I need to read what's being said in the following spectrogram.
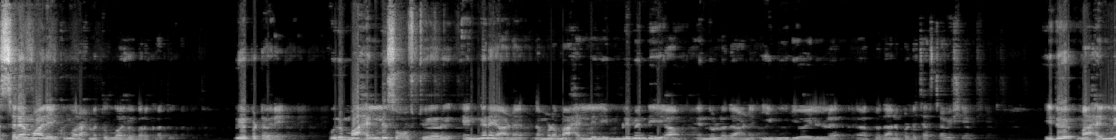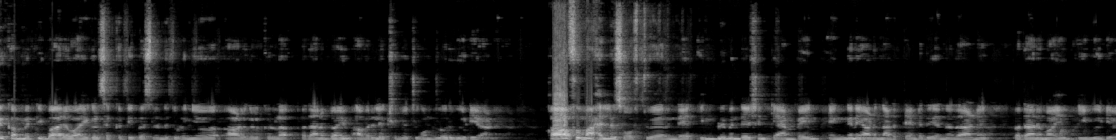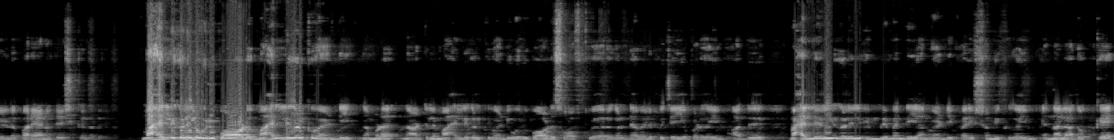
അസ്സലാമു അലൈക്കും വറഹമത്തല്ലാഹി വബർക്കാത്തു പ്രിയപ്പെട്ടവരെ ഒരു മഹല്ല് സോഫ്റ്റ്വെയർ എങ്ങനെയാണ് നമ്മുടെ മഹല്ലിൽ ഇംപ്ലിമെന്റ് ചെയ്യാം എന്നുള്ളതാണ് ഈ വീഡിയോയിലുള്ള പ്രധാനപ്പെട്ട ചർച്ചാ വിഷയം. ഇത് മഹല്ല് കമ്മിറ്റി ഭാരവാഹികൾ സെക്രട്ടറി പ്രസിഡന്റ് തുടങ്ങിയ ആളുകൾക്കുള്ള പ്രധാനമായും അവരെ ലക്ഷ്യം വെച്ചുകൊണ്ടുള്ള ഒരു വീഡിയോ ആണ്. കാഫ് മഹല്ല് സോഫ്റ്റ്വെയറിന്റെ ഇംപ്ലിമെന്റേഷൻ ക്യാമ്പയിൻ എങ്ങനെയാണ് നടത്തേണ്ടത് എന്നതാണ് പ്രധാനമായും ഈ വീഡിയോയിൽ പറയാൻ ഉദ്ദേശിക്കുന്നത്. മഹല്ലുകളിൽ ഒരുപാട് മഹല്ലുകൾക്ക് വേണ്ടി നമ്മുടെ നാട്ടിലെ മഹല്ലുകൾക്ക് വേണ്ടി ഒരുപാട് സോഫ്റ്റ്വെയറുകൾ ഡെവലപ്പ് ചെയ്യപ്പെടുകയും അത് മഹല്ലുകളിൽ ഇംപ്ലിമെന്റ് ചെയ്യാൻ വേണ്ടി പരിശ്രമിക്കുകയും എന്നാൽ അതൊക്കെ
